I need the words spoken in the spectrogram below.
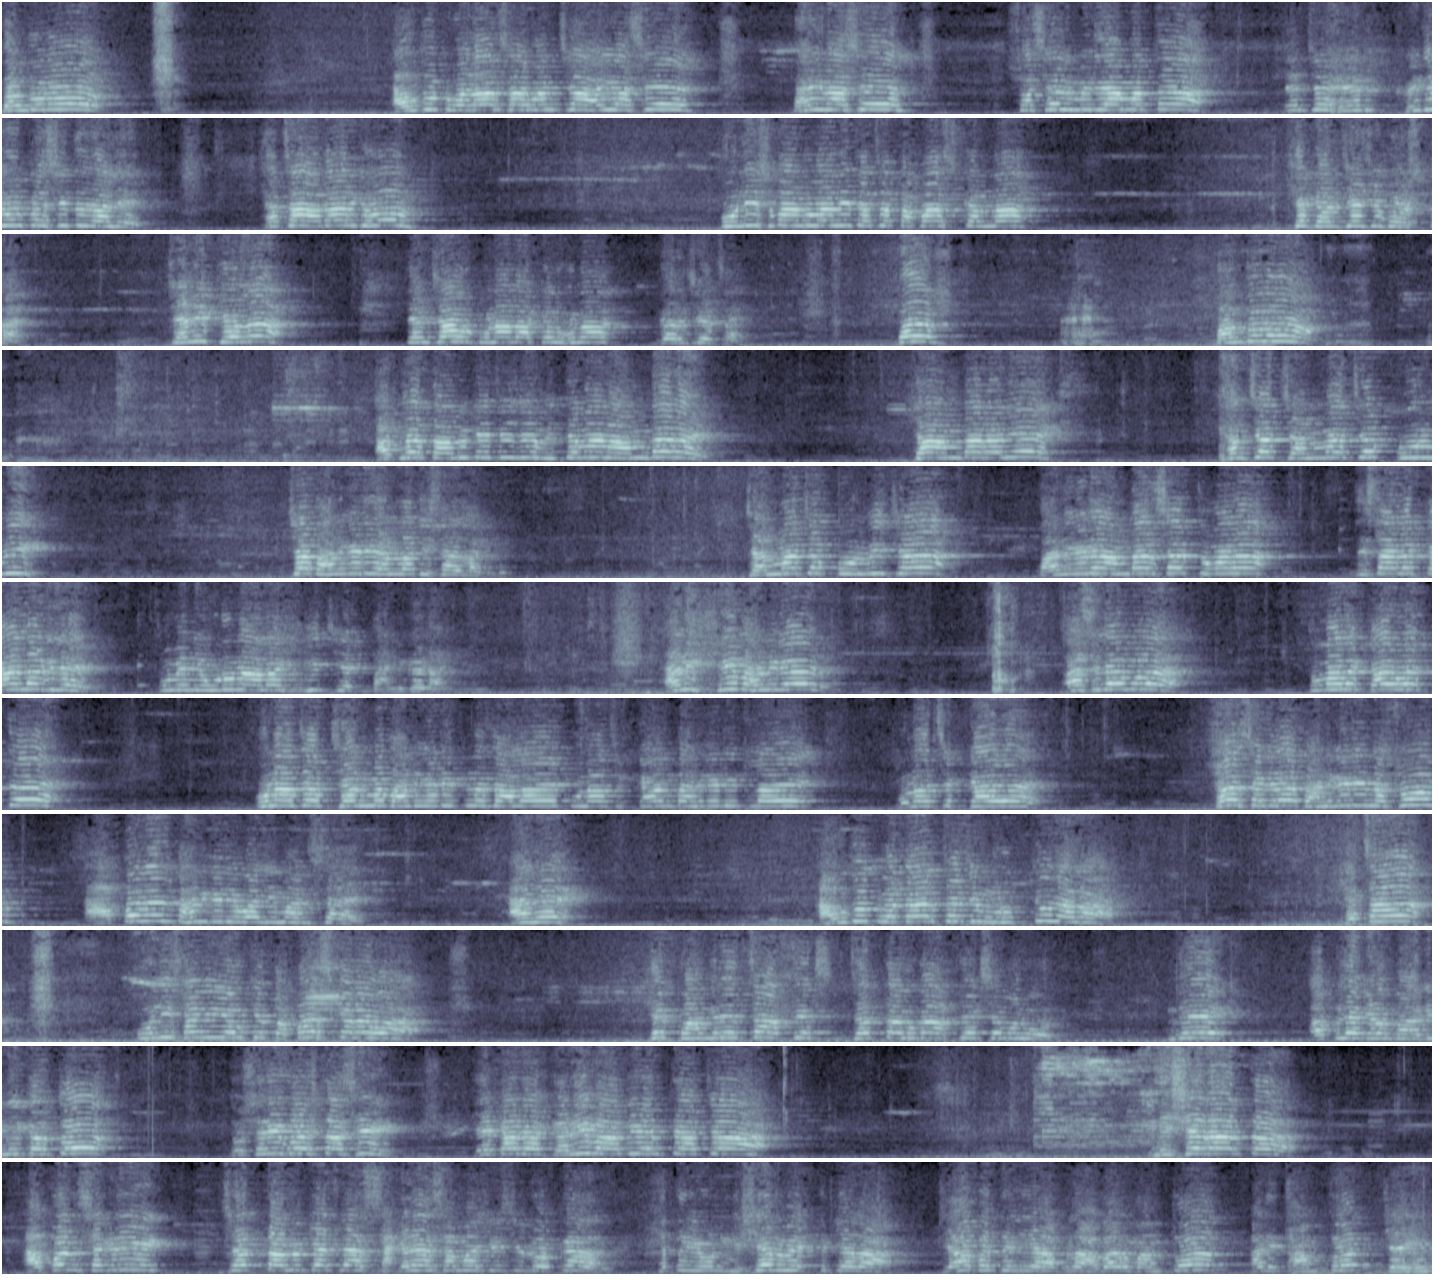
बंधून अवधूत वडार साहेबांची आई असेल बहीण असेल सोशल मीडियामधनं त्यांचे हेड व्हिडिओ प्रसिद्ध झाले. ह्याचा आधार घेऊन पोलीस बांधवांनी त्याचा तपास करणं ही गरजेची गोष्ट आहे. ज्यांनी केलं त्यांच्यावर गुन्हा दाखल होणं गरजेचं आहे. पण बंधूनो आपल्या तालुक्याचे जे विद्यमान आमदार आहे त्या आमदाराने त्यांच्या जन्माच्या पूर्वी च्या भानगडी यांना दिसायला लागले. जन्माच्या पूर्वीच्या भानगडी आमदार साहेब तुम्हाला दिसायला का लागले? तुम्ही निवडून आला हीच एक भानगड आहे. आणि ही भानगड असल्यामुळं तुम्हाला काय वाटतंय? कुणाचा जन्म भानगडीतनं झालाय कुणाचं काम भानगडीतलं आहे कुणाचं काय आहे? ह्या सगळ्या भानगडी नसून आपणच भानगडीवाली माणसं आहे. आणि अवधूत वतारचा जे मृत्यू झाला ह्याचा पोलिसांनी योग्य तपास करावा. हे काँग्रेसचा अध्यक्ष जत तालुका अध्यक्ष म्हणून मी आपल्याकडे मागणी करतो. दुसरी गोष्ट अशी एखाद्या गरीब अभियंत्याच्या निषेधार्थ आपण सगळी जत तालुक्यातल्या सगळ्या समाजाची लोक इथं येऊन निषेध व्यक्त केला. त्याबद्दल आपला आभार मानतो आणि थांबतो. जय हिंद.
